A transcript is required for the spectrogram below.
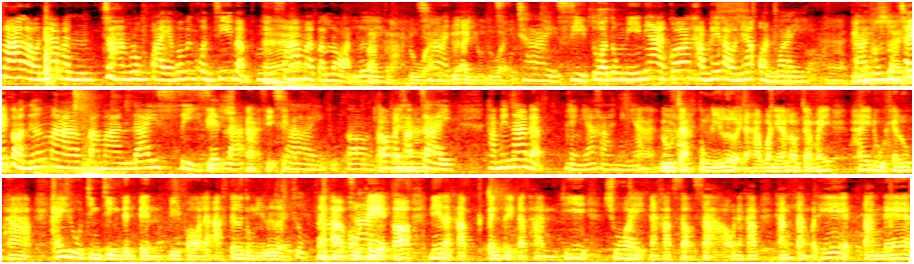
ฝ้าเราเนี่ยมันจางลงไปอะเพราะเป็นคนที่แบบมีอ่า ฝ้ามาตลอดเลฟ้าย กระด้วยใช่ ด้วยอายุด้วย ใช่สี่ตัวตรงนี้เนี่ยก็ทำให้เราเนี่ยอ่อนวัย อ่าพี่อ่าถุถุงงถุงใช้ต่อเนื่องมาประมาณได้สี่สี่เซตแล้วอ่าสี่เซต ใช่ถูกต้องทำก็ให้ประทับหน้าใจทำให้หน้าแบบอย่างเงี้ยค่ะอย่างเงี้ยอ่าดูจากนะคะตรงนี้เลยนะครับวันนี้เราจะไม่ให้ดูแค่รูปภาพ ให้ดูจริง ๆ เป็นเป็น before และ after ตรงนี้เลยถูกต้องนะครับใช่โอเคก็นี่แหละครับเป็นผลิตภัณฑ์ที่ช่วยนะครับสาวๆนะครับทั้งต่างประเทศต่างแดน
